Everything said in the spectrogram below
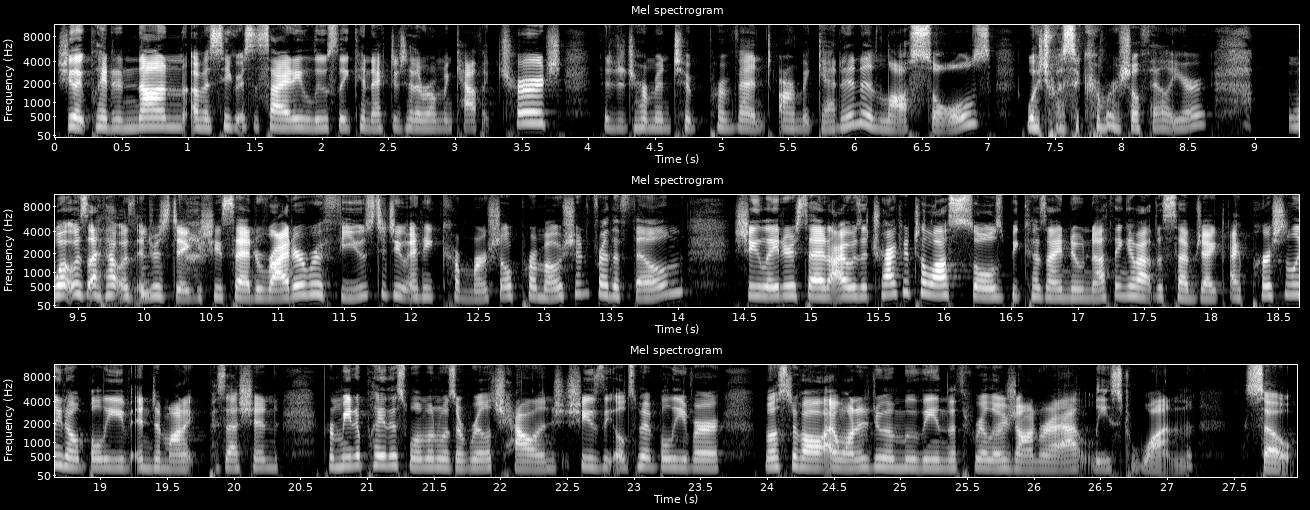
she like played a nun of a secret society loosely connected to the Roman Catholic Church that determined to prevent Armageddon and lost souls, which was a commercial failure. What was I thought was mm-hmm. interesting, she said Ryder refused to do any commercial promotion for the film. She later said, I was attracted to Lost Souls because I know nothing about the subject. I personally don't believe in demonic possession. For me to play this woman was a real challenge. She's the ultimate believer. Most of all, I wanted to do a movie in the thriller genre, at least one. So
